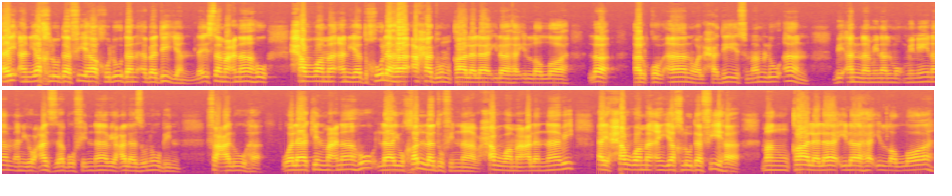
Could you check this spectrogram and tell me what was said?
أي أن يخلد فيها خلودا أبديا. ليس معناه حرم أن يدخلها أحد قال لا إله إلا الله. لا القرآن والحديث مملوءان. بأن من المؤمنين من يعذب في النار على ذنوب فعلوها ولكن معناه لا يخلد في النار حرم على النار أي حرم أن يخلد فيها. من قال لا إله إلا الله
